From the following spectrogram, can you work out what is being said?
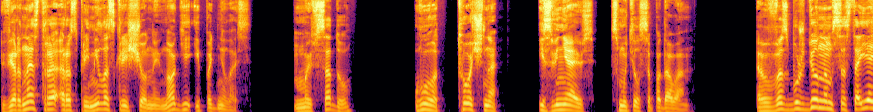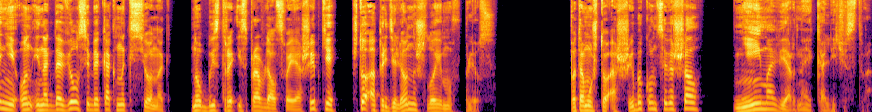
Вернестра распрямила скрещенные ноги и поднялась. «Мы в саду». «О, точно! Извиняюсь», — смутился подаван. В возбужденном состоянии он иногда вел себя как наксенок, но быстро исправлял свои ошибки, что определенно шло ему в плюс. Потому что ошибок он совершал неимоверное количество.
